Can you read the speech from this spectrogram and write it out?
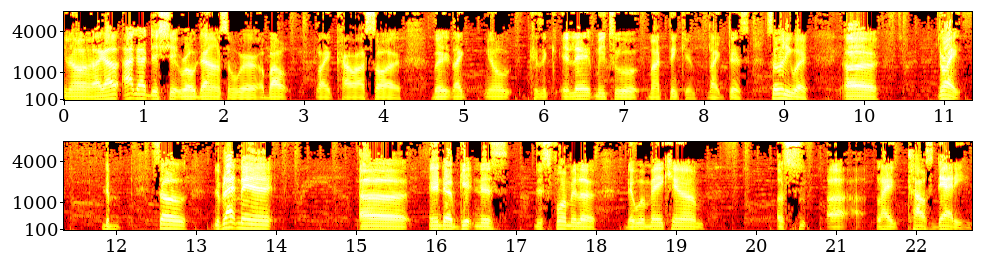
you know, like I, I got this shit wrote down somewhere about like how I saw it, but like you know, because it, it led me to my thinking like this. So anyway, uh, right, the so the black man uh end up getting this this formula that would make him a uh, like Klaus Daddy,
